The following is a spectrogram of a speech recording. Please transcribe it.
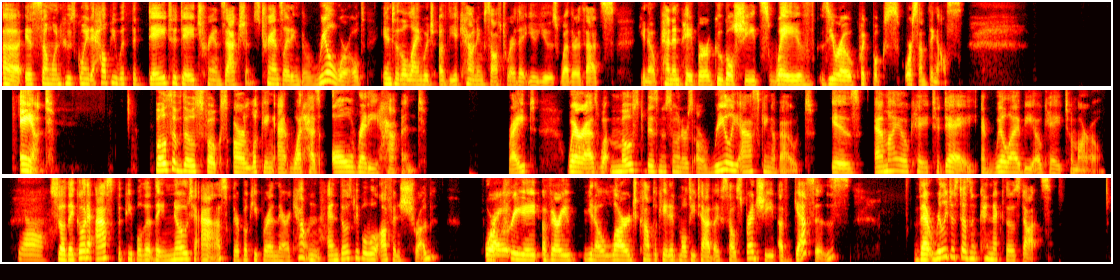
uh, is someone who's going to help you with the day to day transactions, translating the real world into the language of the accounting software that you use, whether that's you know, pen and paper, Google Sheets, Wave, Xero, QuickBooks, or something else. And both of those folks are looking at what has already happened, right? Whereas what most business owners are really asking about is Am I okay today? And will I be okay tomorrow? Yeah. So they go to ask the people that they know to ask, their bookkeeper and their accountant, and those people will often shrug or right. create a very, you know, large complicated multi-tab Excel spreadsheet of guesses that really just doesn't connect those dots.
